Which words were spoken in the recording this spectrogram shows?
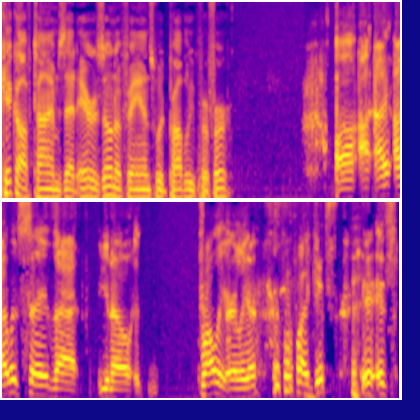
kickoff times that Arizona fans would probably prefer? Uh, I, I would say that you know probably earlier. like it's it's.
